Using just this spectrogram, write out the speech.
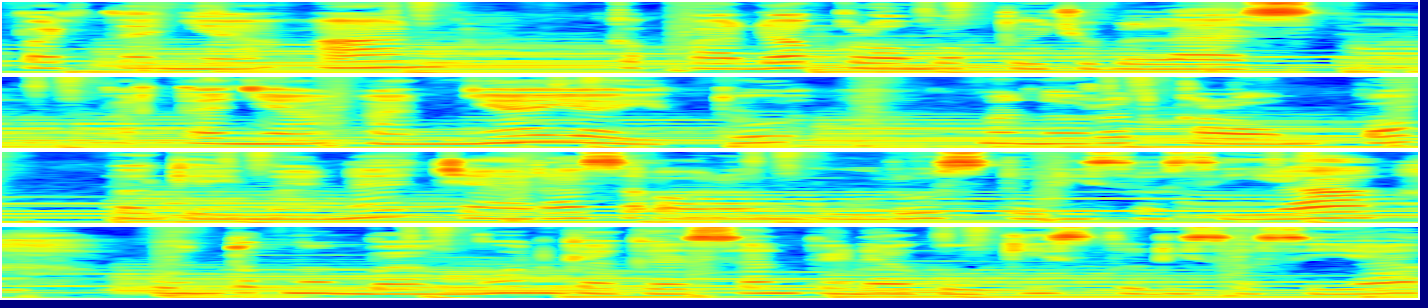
pertanyaan kepada kelompok 17. Pertanyaannya yaitu menurut kelompok bagaimana cara seorang guru studi sosial untuk membangun gagasan pedagogi studi sosial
